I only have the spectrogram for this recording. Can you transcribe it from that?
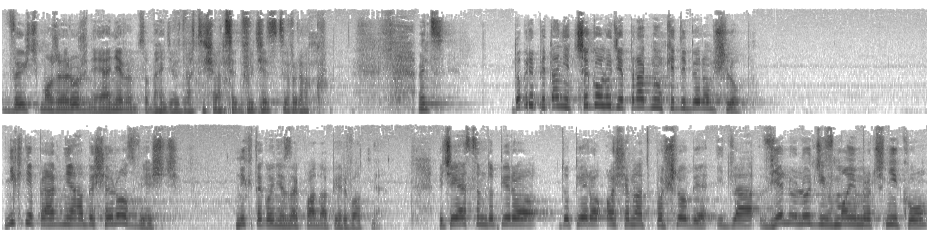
wyjść może różnie. Ja nie wiem, co będzie w 2020 roku. Więc dobre pytanie, czego ludzie pragną, kiedy biorą ślub? Nikt nie pragnie, aby się rozwieść. Nikt tego nie zakłada pierwotnie. Wiecie, ja jestem dopiero, dopiero 8 lat po ślubie i dla wielu ludzi w moim roczniku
